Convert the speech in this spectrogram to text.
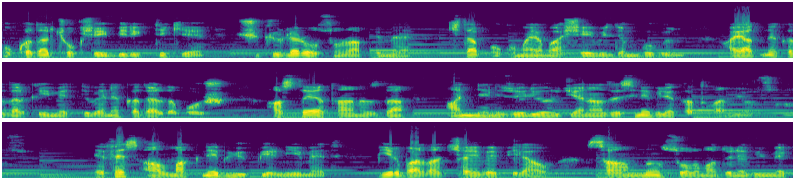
o kadar çok şey birikti ki şükürler olsun Rabbime. Kitap okumaya başlayabildim bugün. Hayat ne kadar kıymetli ve ne kadar da boş. Hasta yatağınızda anneniz ölüyor cenazesine bile katılamıyorsunuz. Nefes almak ne büyük bir nimet. Bir bardak çay ve pilav, sağımdan soluma dönebilmek,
